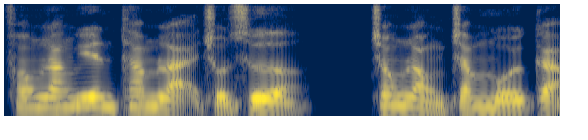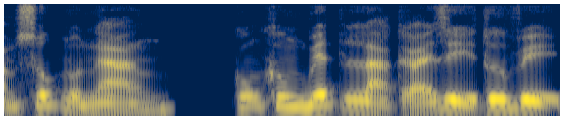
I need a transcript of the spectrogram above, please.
Phong Lang Yên thăm lại trốn xưa, trong lòng trăm mối cảm xúc nổn ngang, cũng không biết là cái gì tư vị.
